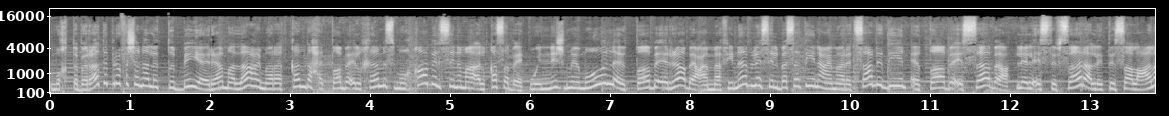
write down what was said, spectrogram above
مختبرات Professional الطبية رام الله عمارة قندح الطابق الخامس مقابل سينما القصبة. والنجم مول الطابق الرابع. أما في نابلس البساتين عمارة سعد الدين الطابق السابع. للاستفسار الاتصال على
